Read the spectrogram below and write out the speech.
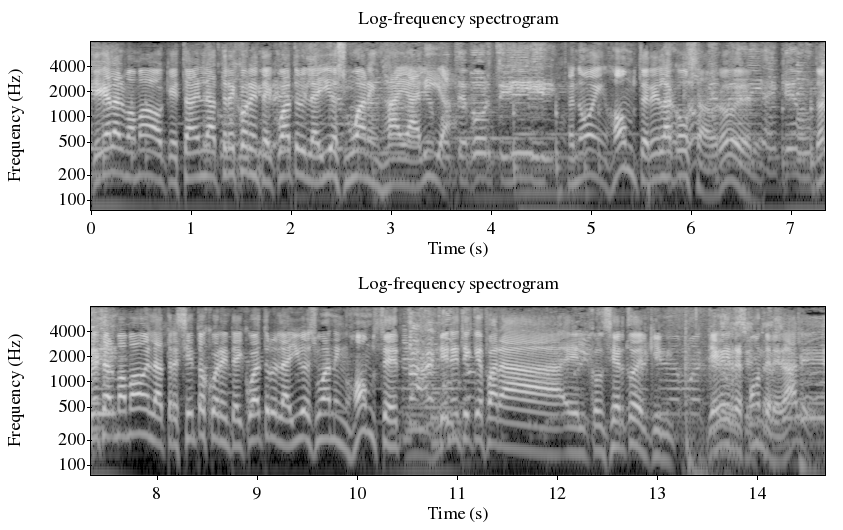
Llega el mamado que está en la 344 y la US One en Hialeah. No, en Homestead es la cosa, brother. ¿Dónde está el mamado? En la 344 y la US One en Homestead. Tiene ticket para el concierto del Químico. Llega y respóndele, dale. Que.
